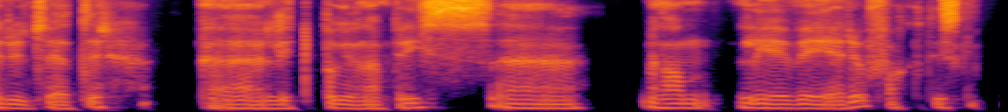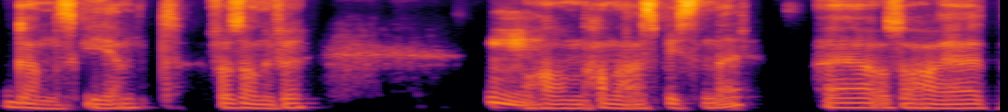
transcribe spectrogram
Rudtveter, eh, litt på grunn av pris. Men han leverer jo faktisk ganske jevnt for Sandefjord. Mm. Og han, han, er spissen der. Eh, og så har jeg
